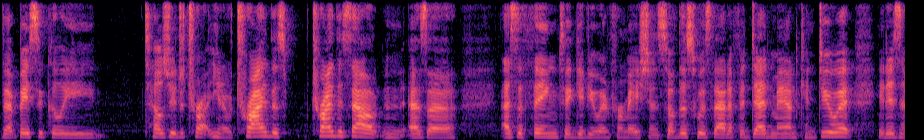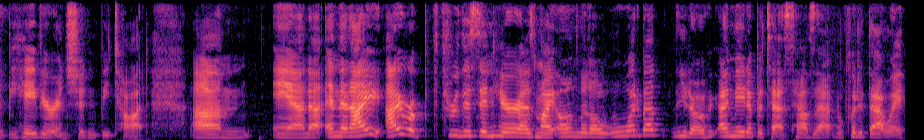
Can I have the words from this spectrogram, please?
that basically tells you to try, you know, try this try this out and as a as a thing to give you information. So this was that if a dead man can do it, it isn't behavior and shouldn't be taught. Um, and uh, and then I I threw this in here as my own little. what about you know I made up a test. How's that? We'll put it that way,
